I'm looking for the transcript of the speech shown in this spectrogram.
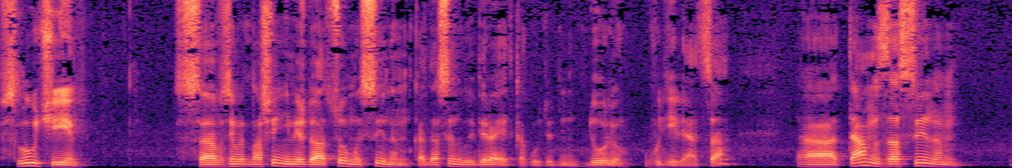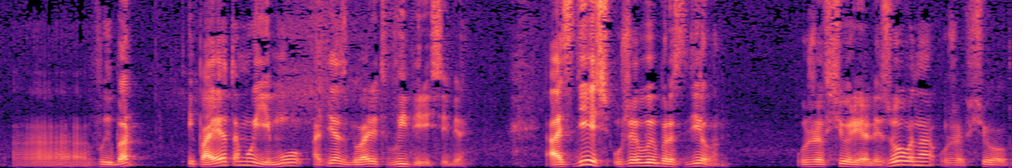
в случае со взаимоотношениями между отцом и сыном, когда сын выбирает какую-то долю в уделе отца, а, там за сыном а, выбор, и поэтому ему отец говорит, выбери себе. А здесь уже выбор сделан, уже все реализовано, уже все,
